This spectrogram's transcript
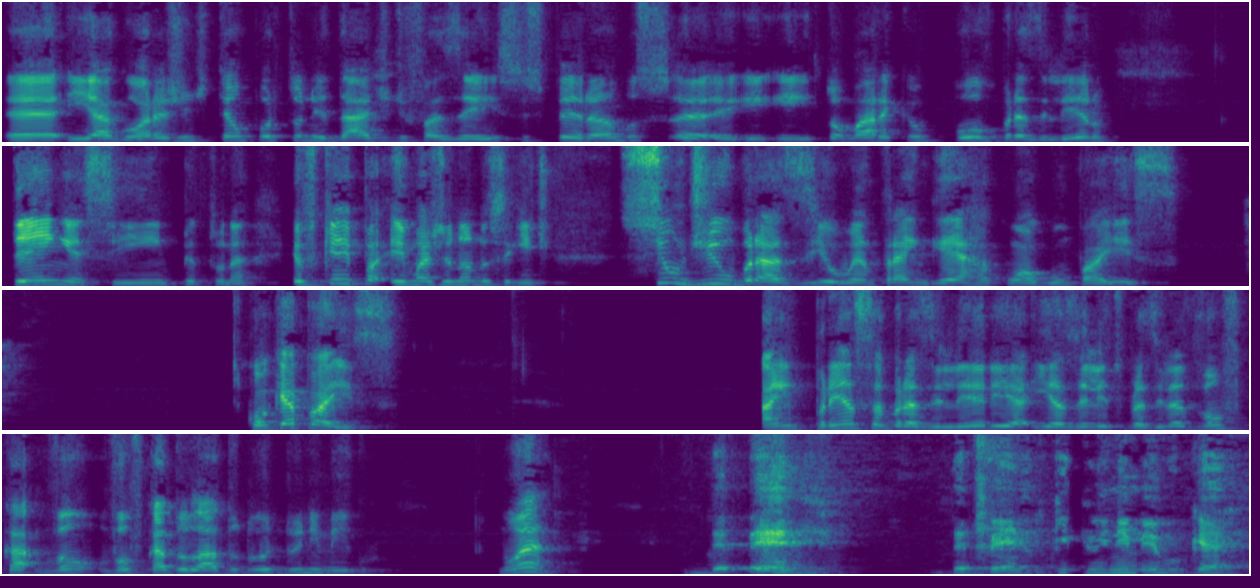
É, e agora a gente tem a oportunidade de fazer isso, esperamos, é, e, e tomara que o povo brasileiro tem esse ímpeto, né? Eu fiquei imaginando o seguinte: se um dia o Brasil entrar em guerra com algum país, qualquer país, a imprensa brasileira e, as elites brasileiras vão ficar, vão, vão ficar do lado do, do inimigo, não é? Depende. Depende do que, que o inimigo quer.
